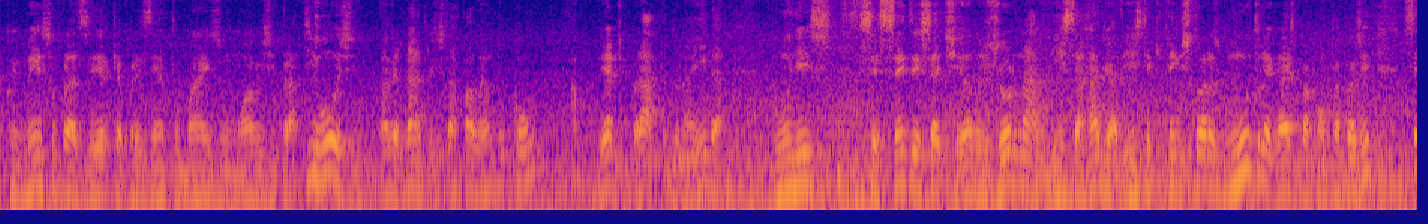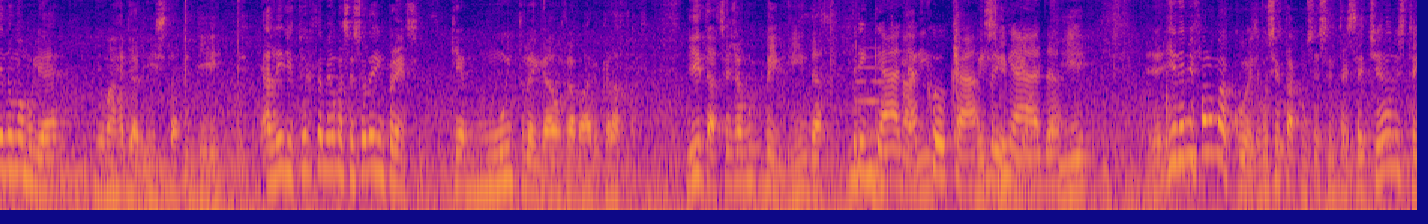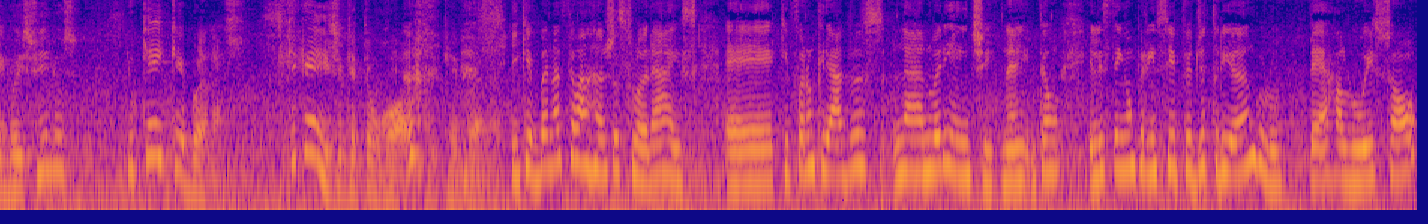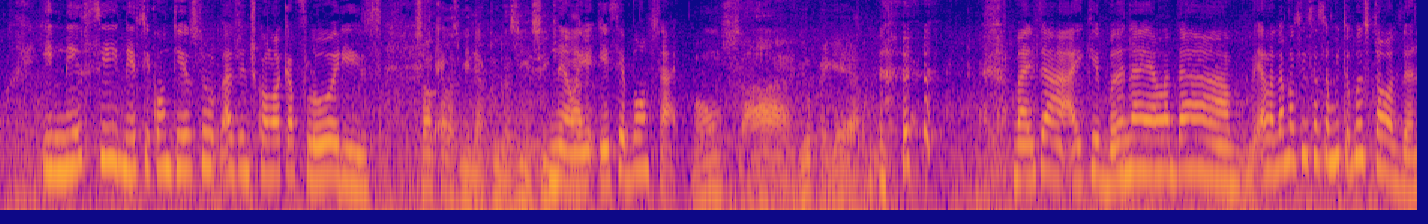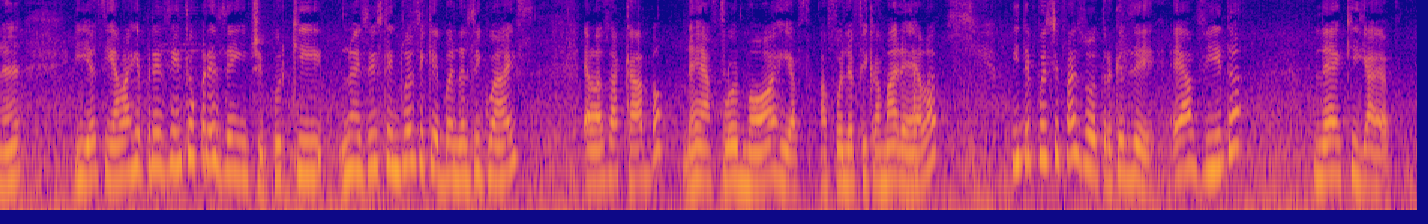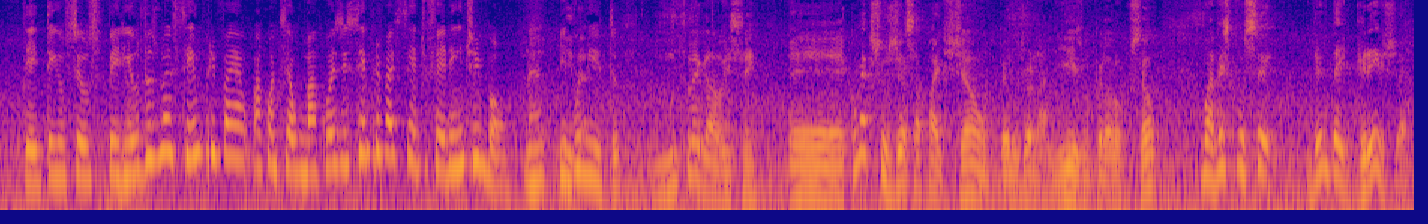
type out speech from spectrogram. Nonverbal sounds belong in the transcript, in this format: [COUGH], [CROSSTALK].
É com imenso prazer que apresento mais um Homem de Prata. E hoje, na verdade, a gente está falando com a mulher de prata, Dona Ina Nunes, 67 anos, jornalista, radialista, que tem histórias muito legais para contar para a gente, sendo uma mulher e uma radialista e, além de tudo, também uma assessora de imprensa, que é muito legal o trabalho que ela faz. Ida, seja muito bem-vinda. Obrigada, Cuca. Obrigada. Aqui. É, Ida, me fala uma coisa, você está com 67 anos, tem dois filhos, e o que é Ikebanas? O que, que, é isso que é teu hobby de Ikebanas? [LAUGHS] Ikebanas são arranjos florais é, que foram criados na, no Oriente, né? Então, eles têm um princípio de triângulo, terra, lua e sol, e nesse, nesse contexto a gente coloca flores. São aquelas miniaturas assim? Não, esse é bonsai. Bonsai, eu peguei ela. [LAUGHS] Mas a, a Ikebana, ela dá, ela dá uma sensação muito gostosa, né? E assim, ela representa o presente, porque não existem duas Ikebanas iguais, elas acabam, né? A flor morre, a, a folha fica amarela e depois se faz outra. Quer dizer, é a vida, né? Que a, tem, tem, os seus períodos, mas sempre vai acontecer alguma coisa e sempre vai ser diferente e bom, né? E, e bonito. Muito legal isso, hein? É, como é que surgiu essa paixão pelo jornalismo, pela locução? Uma vez que você veio da igreja,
